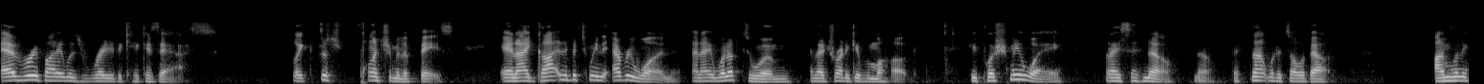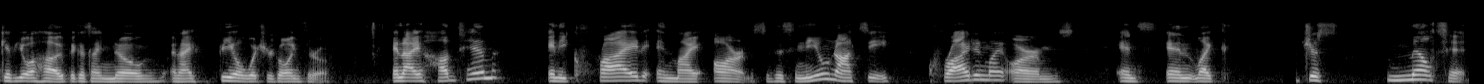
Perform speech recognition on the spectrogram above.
everybody was ready to kick his ass, like just punch him in the face. And I got in between everyone, and I went up to him and I tried to give him a hug. He pushed me away, and I said, "No, no, that's not what it's all about. I'm going to give you a hug because I know and I feel what you're going through. And I hugged him and he cried in my arms. This neo-Nazi cried in my arms and and like just melted.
